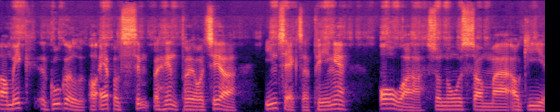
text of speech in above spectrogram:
om ikke Google og Apple simpelthen prioriterer indtægter, penge, over sådan noget som uh, at give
